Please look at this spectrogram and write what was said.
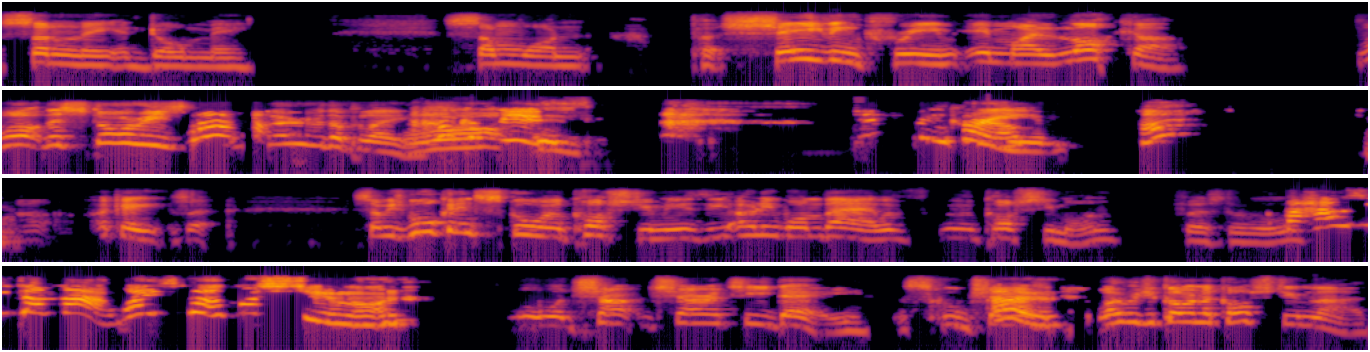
Suddenly it dawned me. someone put shaving cream in my locker. What? The story's all over the place. What confused. is Cream. Uh, okay, so so he's walking into school in a costume. He's the only one there with, with a costume on. First of all, But how's he done that? Why has he got a costume on? Well, what, cha- charity day, school charity. Oh. Day. Why would you go in a costume, lad?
